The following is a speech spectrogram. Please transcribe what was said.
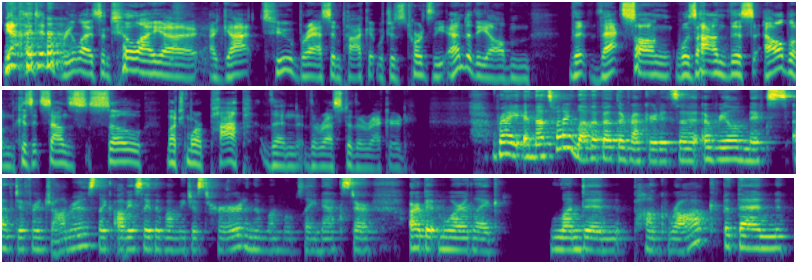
Yeah, I didn't realize until I uh, I got to Brass in Pocket, which is towards the end of the album, that that song was on this album because it sounds so much more pop than the rest of the record. Right. And that's what I love about the record. It's a, a real mix of different genres. Like, obviously, the one we just heard and the one we'll play next are, are a bit more like London punk rock, but then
